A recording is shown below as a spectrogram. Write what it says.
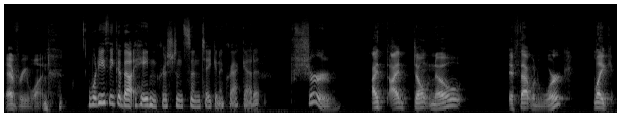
everyone. What do you think about Hayden Christensen taking a crack at it? Sure. I I don't know if that would work. Like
